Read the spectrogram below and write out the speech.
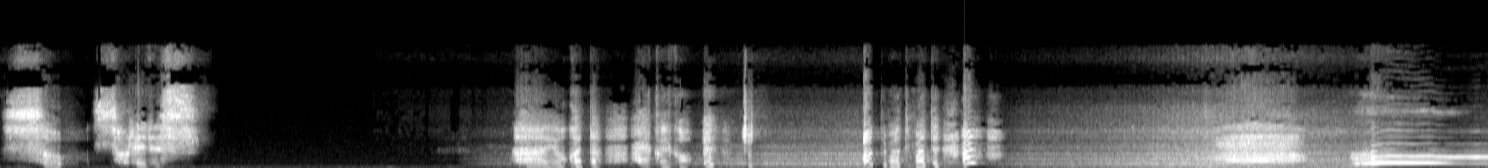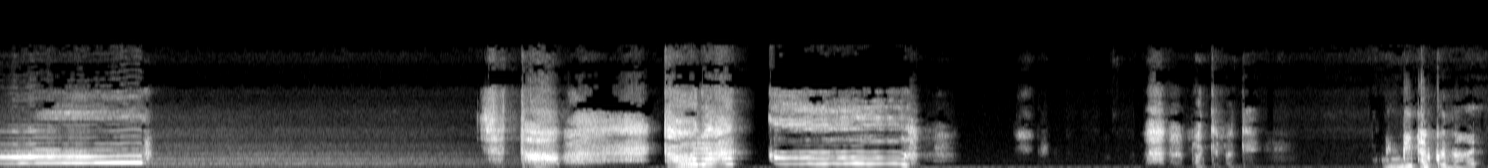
そう、それです。ああ、よかった。早く行こう。え、ちょ、待って待って待って。あちょっと、トラック待って待って。み見たくない。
